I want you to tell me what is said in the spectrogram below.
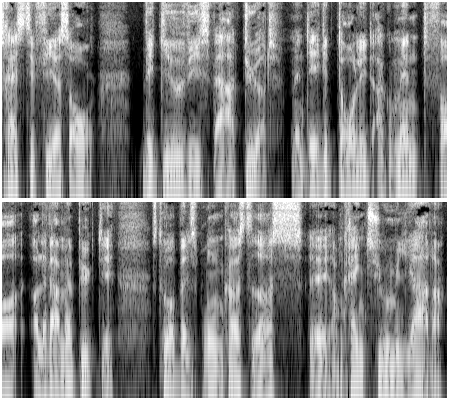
60-80 år, vil givetvis være dyrt, men det er ikke et dårligt argument for at lade være med at bygge det. Storebæltsbroen kostede også øh, omkring 20 milliarder.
